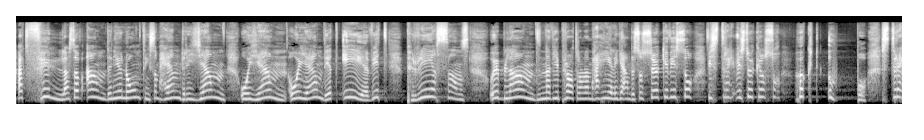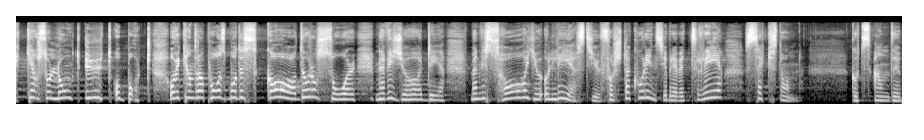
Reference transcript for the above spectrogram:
att fyllas av anden är ju någonting som händer igen och igen och igen. Det är ett evigt presens. Och ibland när vi pratar om den här heliga anden så söker vi så, vi, vi söker oss så högt upp och sträcker oss så långt ut och bort. Och vi kan dra på oss både skador och sår när vi gör det. Men vi sa ju och läste ju första Korintierbrevet 3, 16. Guds ande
